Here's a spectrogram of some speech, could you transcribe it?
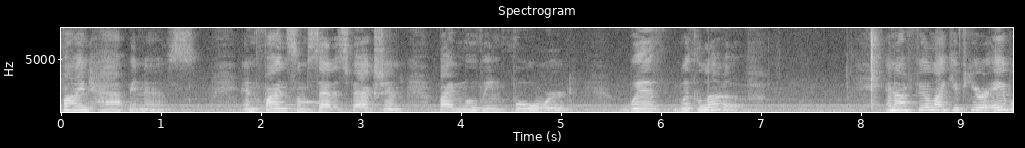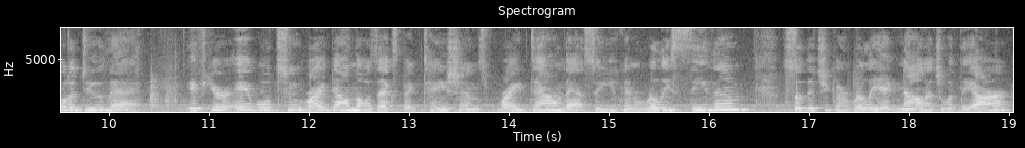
find happiness and find some satisfaction by moving forward with, with love. And I feel like if you're able to do that, if you're able to write down those expectations, write down that so you can really see them, so that you can really acknowledge what they are,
